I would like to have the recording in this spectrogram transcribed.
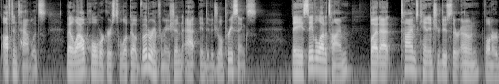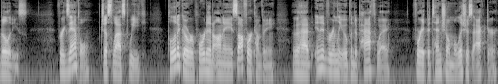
often tablets, that allow poll workers to look up voter information at individual precincts. They save a lot of time, but at times can introduce their own vulnerabilities. For example, just last week, Politico reported on a software company that had inadvertently opened a pathway for a potential malicious actor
